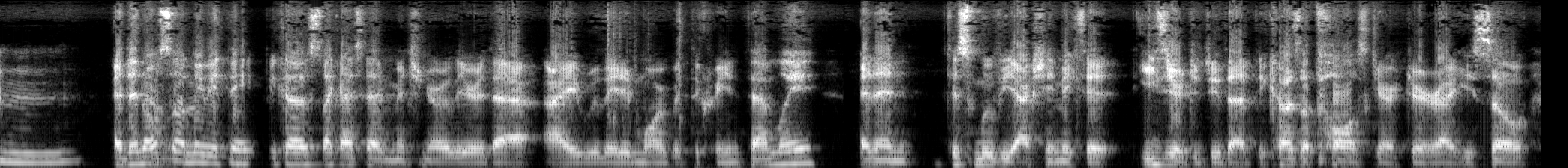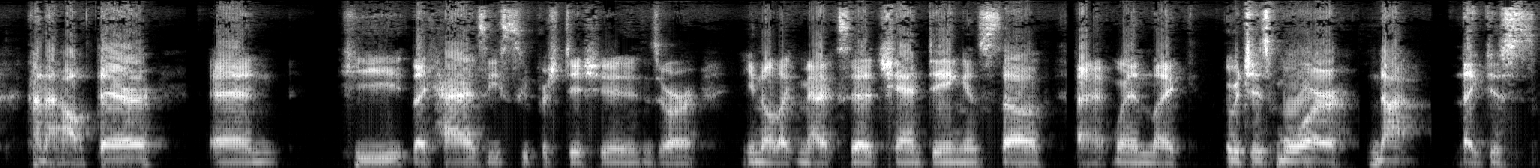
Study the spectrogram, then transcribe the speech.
Mm. And then also made me think because, like I said, mentioned earlier that I related more with the Korean family, and then this movie actually makes it easier to do that because of Paul's character, right? He's so kind of out there, and he like has these superstitions, or you know, like Max said, chanting and stuff. When like, which is more not like just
